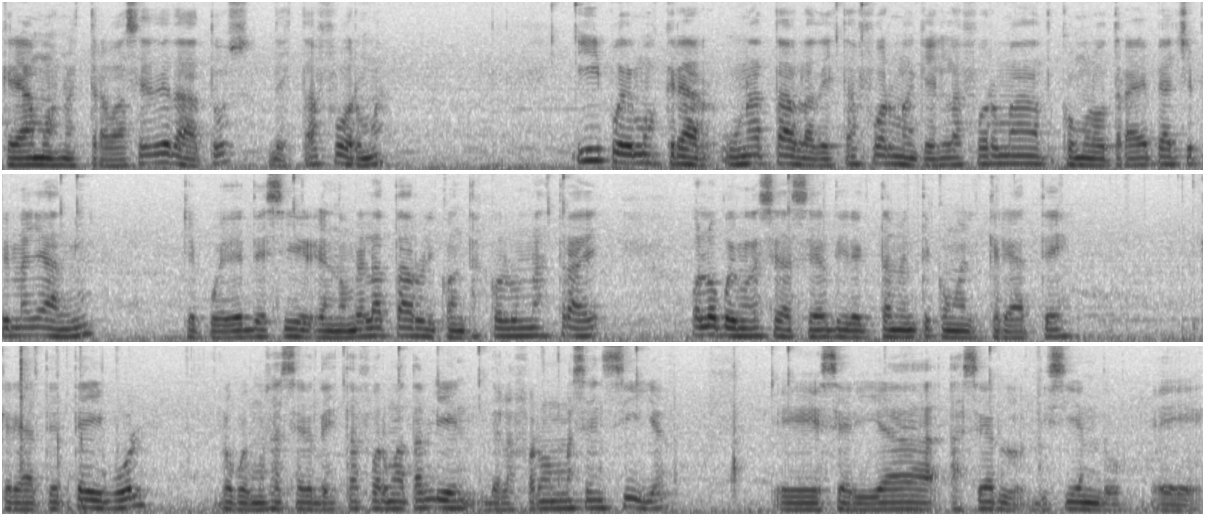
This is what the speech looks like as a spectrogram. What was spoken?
Creamos nuestra base de datos de esta forma y podemos crear una tabla de esta forma que es la forma como lo trae PHP Miami que puedes decir el nombre de la tabla y cuántas columnas trae o lo podemos hacer directamente con el create create table lo podemos hacer de esta forma también de la forma más sencilla eh, sería hacerlo diciendo eh,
